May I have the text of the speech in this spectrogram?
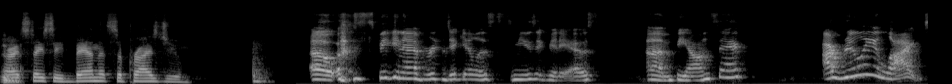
right, Stacy, band that surprised you. Oh, speaking of ridiculous music videos, um, Beyonce. I really liked.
